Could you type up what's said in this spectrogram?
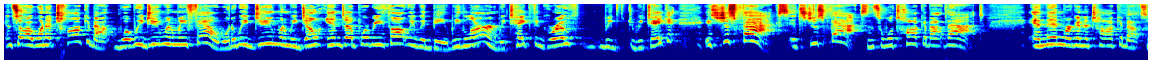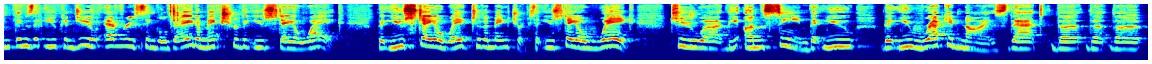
And so I want to talk about what we do when we fail. What do we do when we don't end up where we thought we would be? We learn. We take the growth. We we take it. It's just facts. It's just facts. And so we'll talk about that. And then we're going to talk about some things that you can do every single day to make sure that you stay awake, that you stay awake to the matrix, that you stay awake to uh, the unseen, that you that you recognize that the the the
